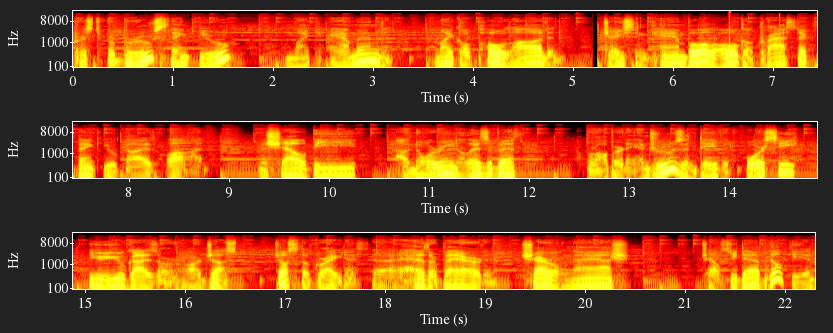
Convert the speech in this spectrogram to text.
Christopher Bruce, thank you, Mike Hammond, Michael Polad, and Jason Campbell, Olga Krasik, thank you guys a lot. Michelle B, uh, Noreen Elizabeth, Robert Andrews, and David Forsey. You you guys are are just just the greatest. Uh, Heather Baird and Cheryl Nash, Chelsea Deb Hilke, and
